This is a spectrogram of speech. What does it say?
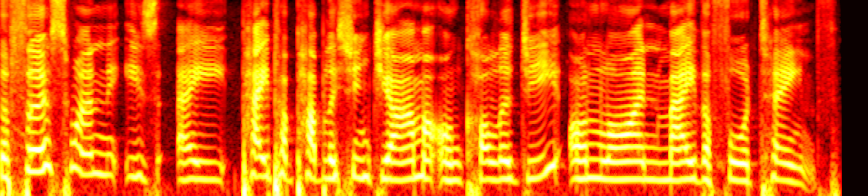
The first one is a paper published in JAMA Oncology online May the 14th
